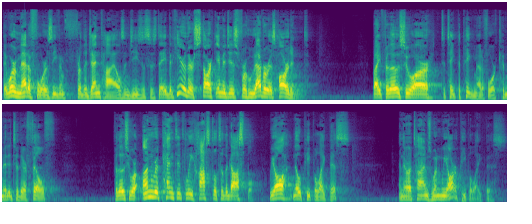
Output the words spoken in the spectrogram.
They were metaphors even for the Gentiles in Jesus' day, but here they're stark images for whoever is hardened. Right? For those who are, to take the pig metaphor, committed to their filth. For those who are unrepentantly hostile to the gospel. We all know people like this, and there are times when we are people like this.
